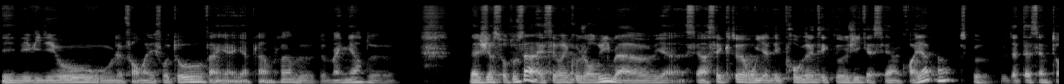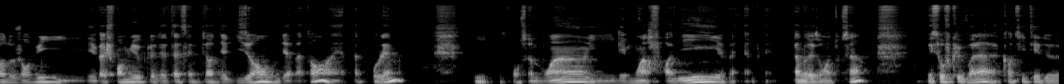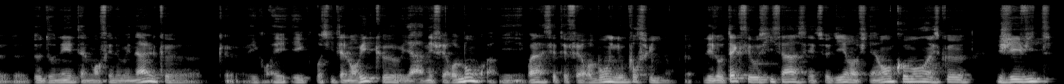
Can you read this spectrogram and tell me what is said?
des, des, vidéos ou le format des photos? Enfin, il y a, y a, plein, plein de, de manières de d'agir sur tout ça. Et c'est vrai qu'aujourd'hui, bah, c'est un secteur où il y a des progrès technologiques assez incroyables, hein, parce que le data center d'aujourd'hui, il est vachement mieux que le data center d'il y a 10 ans ou d'il y a 20 ans, il n'y a pas de problème. Il, consomme moins, il est moins refroidi, il y a plein de raisons à tout ça. Mais sauf que voilà, la quantité de, de, de données est tellement phénoménale que, que et, grossit tellement vite qu'il y a un effet rebond. Quoi. Et voilà, cet effet rebond, il nous poursuit. Donc, euh, les low-tech, c'est aussi ça, c'est de se dire finalement comment est-ce que j'évite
